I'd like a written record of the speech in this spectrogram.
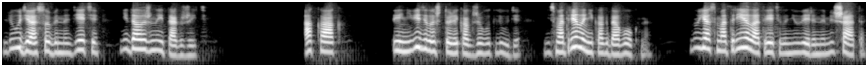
Люди, особенно дети, не должны так жить. А как? Ты не видела, что ли, как живут люди? Не смотрела никогда в окна? Ну, я смотрела, ответила неуверенно Мишата.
